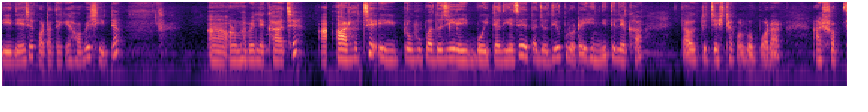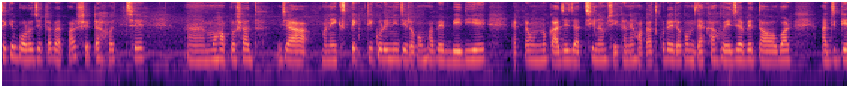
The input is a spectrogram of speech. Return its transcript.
দিয়ে দিয়েছে, কটা থেকে হবে সেইটা। ওরমভাবে লেখা আছে। আর হচ্ছে এই প্রভুপাদজির এই বইটা দিয়েছে, এটা যদিও পুরোটাই হিন্দিতে লেখা, তাও একটু চেষ্টা করব পড়ার। আর সব থেকে বড় যেটা ব্যাপার, সেটা হচ্ছে মহাপ্রসাদ যা মানে এক্সপেক্টই করিনি যেরকমভাবে বেরিয়ে একটা অন্য কাজে যাচ্ছিলাম, সেখানে হঠাৎ করে এরকম দেখা হয়ে যাবে, তাও আবার আজকে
